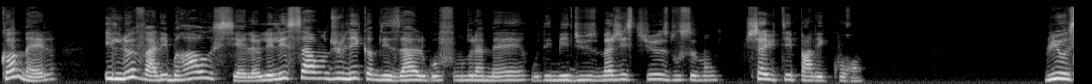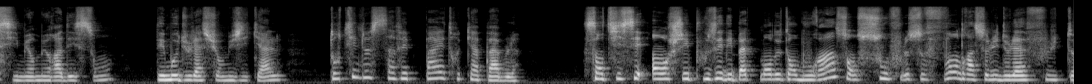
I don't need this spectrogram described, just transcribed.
Comme elle, il leva les bras au ciel, les laissa onduler comme des algues au fond de la mer ou des méduses majestueuses doucement chahutées par les courants. Lui aussi murmura des sons, des modulations musicales, dont il ne savait pas être capable, sentit ses hanches épouser les battements de tambourin, son souffle se fondre à celui de la flûte,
